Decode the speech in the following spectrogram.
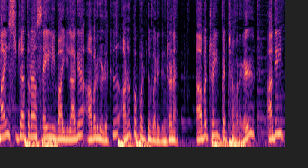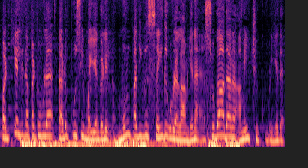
மைஸ் ஜத்ரா செயலி வாயிலாக அவர்களுக்கு அனுப்பப்பட்டு வருகின்றன. அவற்றை பெற்றவர்கள் அதில் பட்டியலிடப்பட்டுள்ள தடுப்பூசி மையங்களில் முன்பதிவு செய்து கொள்ளலாம் என சுகாதார அமைச்சு கூறியது.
